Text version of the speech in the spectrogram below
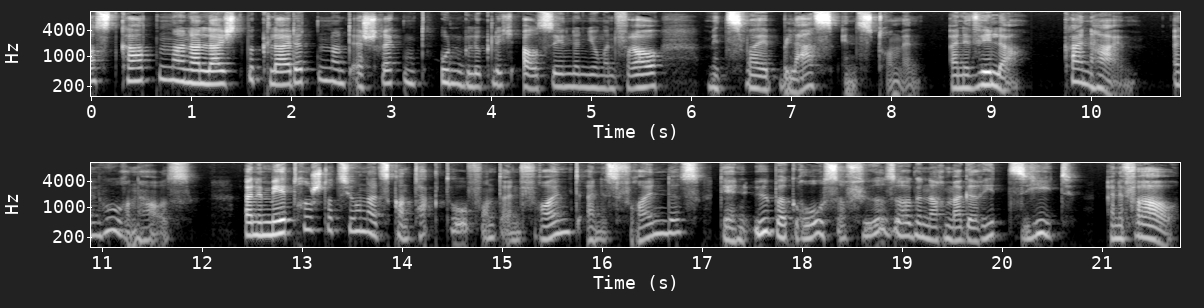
Postkarten einer leicht bekleideten und erschreckend unglücklich aussehenden jungen Frau mit zwei Blasinstrumenten. Eine Villa, kein Heim, ein Hurenhaus. Eine Metrostation als Kontakthof und ein Freund eines Freundes, der in übergroßer Fürsorge nach Marguerite sieht. Eine Frau,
